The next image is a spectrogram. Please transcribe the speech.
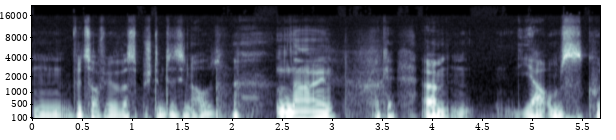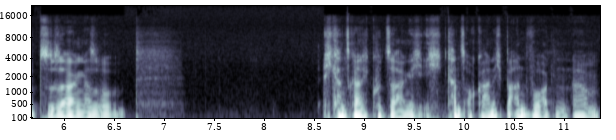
mh, willst du auf was Bestimmtes hinaus? Nein. Okay. Ähm, ja, um es kurz zu sagen, also ich kann es gar nicht kurz sagen, ich, ich kann es auch gar nicht beantworten. Ähm,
